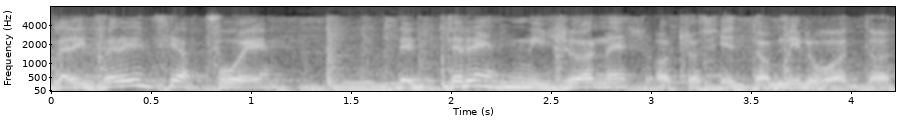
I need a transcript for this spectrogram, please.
La diferencia fue de 3.800.000 votos.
